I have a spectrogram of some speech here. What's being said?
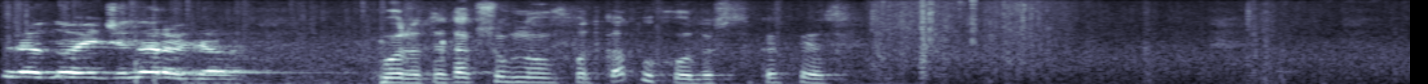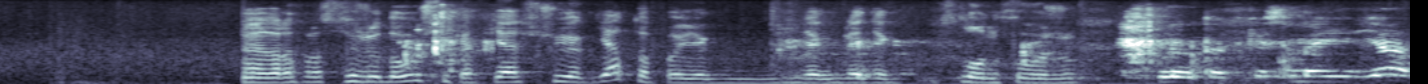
Біля одного інженера взяли. Боже, ти так шумно в подкатку ходиш, це капець. Я зараз просто сижу в наушниках, я чую, як я топаю, як, як, блядь, як слон ходжу. Ну, то таке саме я.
